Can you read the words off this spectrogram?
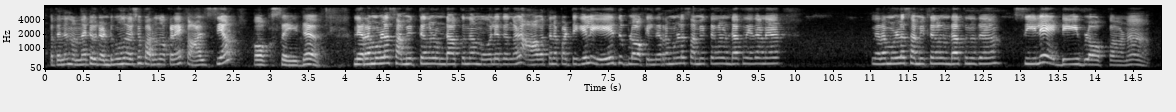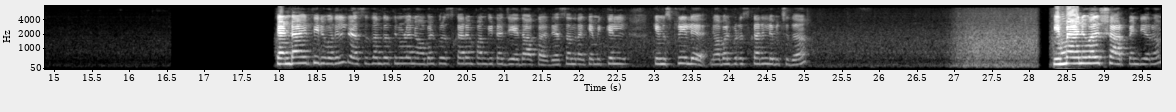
അപ്പൊ തന്നെ നന്നായിട്ട് ഒരു രണ്ട് മൂന്ന് പ്രാവശ്യം പറഞ്ഞു നോക്കണേ. Calcium oxide. നിറമുള്ള സംയുക്തങ്ങൾ ഉണ്ടാക്കുന്ന മൂലകങ്ങൾ ആവർത്തന പട്ടികയിൽ ഏത് ബ്ലോക്കിൽ നിറമുള്ള സംയുക്തങ്ങൾ ഉണ്ടാക്കുന്ന ഏതാണ്? നിറമുള്ള സംയുക്തങ്ങൾ ഉണ്ടാക്കുന്നത് സിയിലെ ഡി ബ്ലോക്ക് ആണ്. രണ്ടായിരത്തി ഇരുപതിൽ രസതന്ത്രത്തിനുള്ള നോബൽ പുരസ്കാരം പങ്കിട്ട ജേതാക്കൾ രസതന്ത്രം കെമിക്കൽ കെമിസ്ട്രിയിൽ നോബൽ പുരസ്കാരം ലഭിച്ചത് ഇമാനുവൽ ഷാർപ്പൻഡിയറും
